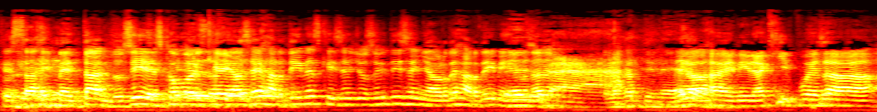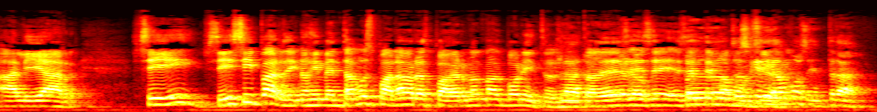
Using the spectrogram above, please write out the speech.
¿Qué estás inventando? Sí, es como el que hace jardines que dice yo soy diseñador de jardines. Eso, el ¡ah! me vas a venir aquí pues a, a liar. Sí, sí, sí, parce, y nos inventamos palabras para vernos más bonitos. Claro, Entonces pero- ese, ese pero tema nosotros funciona. queríamos entrar.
